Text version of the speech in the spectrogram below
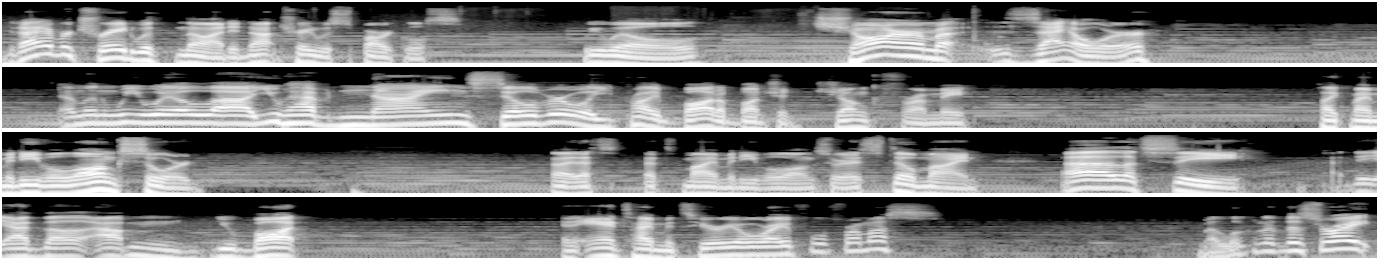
Did I ever trade with... No, I did not trade with Sparkles. We will charm Zaor. And then we will... Uh, you have nine silver? Well, you probably bought a bunch of junk from me. Like my medieval longsword. Uh, that's that's my medieval longsword. It's still mine. Uh, let's see. The, uh, the um, you bought an anti-material rifle from us. Am I looking at this right?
